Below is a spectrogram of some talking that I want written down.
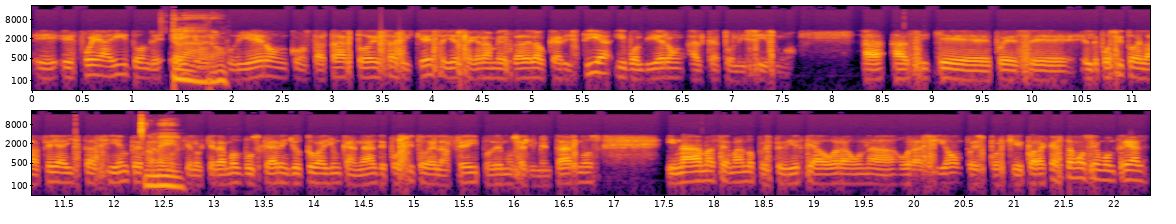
eh, fue ahí donde ellos pudieron constatar toda esa riqueza y esa gran verdad de la Eucaristía y volvieron al catolicismo. Así que, pues, eh, el depósito de la fe ahí está siempre. Para los que lo queramos buscar. En YouTube hay un canal, Depósito de la Fe, y podemos alimentarnos. Y nada más, hermano, pues pedirte ahora una oración, pues, porque por acá estamos en Montreal,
